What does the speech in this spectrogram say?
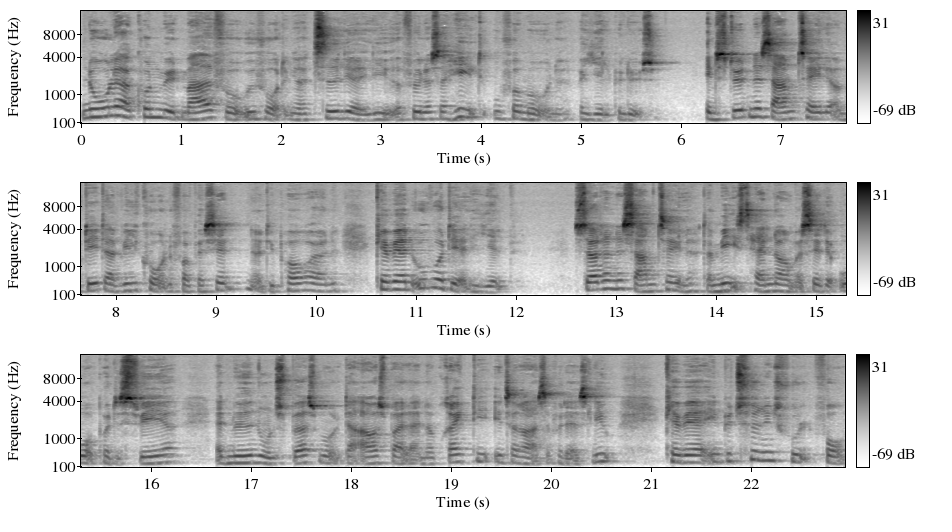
Nogle har kun mødt meget få udfordringer tidligere i livet og føler sig helt uformående og hjælpeløse. En støttende samtale om det, der er vilkårene for patienten og de pårørende, kan være en uvurderlig hjælp – Sådanne samtaler, der mest handler om at sætte ord på det svære, at møde nogle spørgsmål, der afspejler en oprigtig interesse for deres liv, kan være en betydningsfuld form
